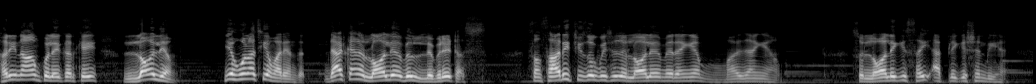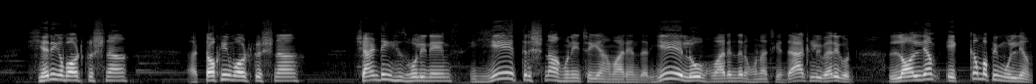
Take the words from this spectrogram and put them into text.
हरि नाम को लेकर के लॉल्यम ये होना चाहिए हमारे अंदर। दैट काइंड ऑफ़ लॉल्य विल लिबरेट अस संसारी चीज़ों के पीछे जो लॉल्य में रहेंगे मर जाएँगे हम। सो so, लॉल्य की सही एप्लीकेशन भी है। Hearing about Krishna talking about Krishna chanting his holy names ये तृष्णा होनी चाहिए हमारे अंदर। ये लोभ हमारे अंदर होना चाहिए। दैट विल वेरी गुड लॉल्यम एकम अपनी मूल्यम।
